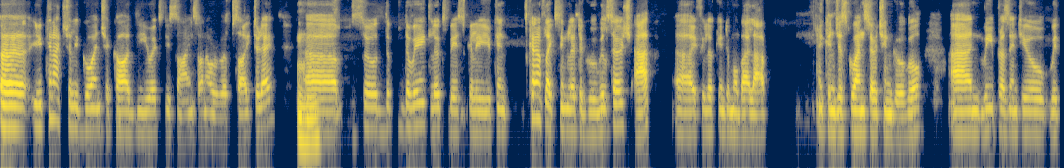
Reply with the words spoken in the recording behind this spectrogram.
Uh, you can actually go and check out the ux designs on our website today. Mm-hmm. uh, so the, the way it looks basically you can it's kind of like similar to google search app. Uh, if you look into mobile app you can just go and search in google and we present you with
